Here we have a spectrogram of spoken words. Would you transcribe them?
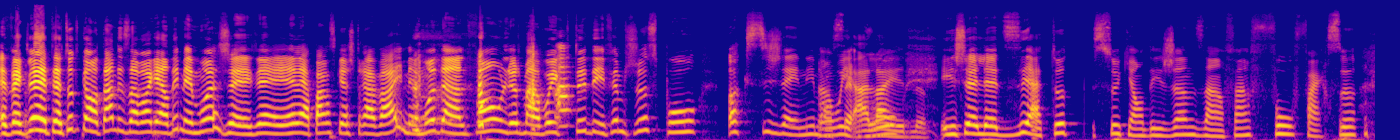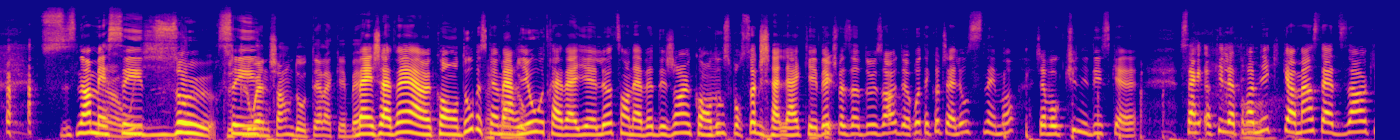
Fait que là, elle était toute contente de les avoir gardés, mais moi, je- elle, elle pense que je travaille, mais moi, dans le fond, là, je m'en vais écouter des films juste pour oxygéner mon Ah oui, à cerveau. l'aide. Et je le dis à tous ceux qui ont des jeunes enfants, faut faire ça. Non, mais Ah c'est oui. dur. Tu te louais une chambre d'hôtel à Québec? Ben, j'avais un condo parce Un que condo. Mario travaillait là. On avait déjà un condo. Mm. C'est pour ça que j'allais à Québec. Je faisais deux heures de route. Écoute, j'allais au cinéma. J'avais aucune idée ce que. Ça- OK, le premier qui commence à 10 heures. OK,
